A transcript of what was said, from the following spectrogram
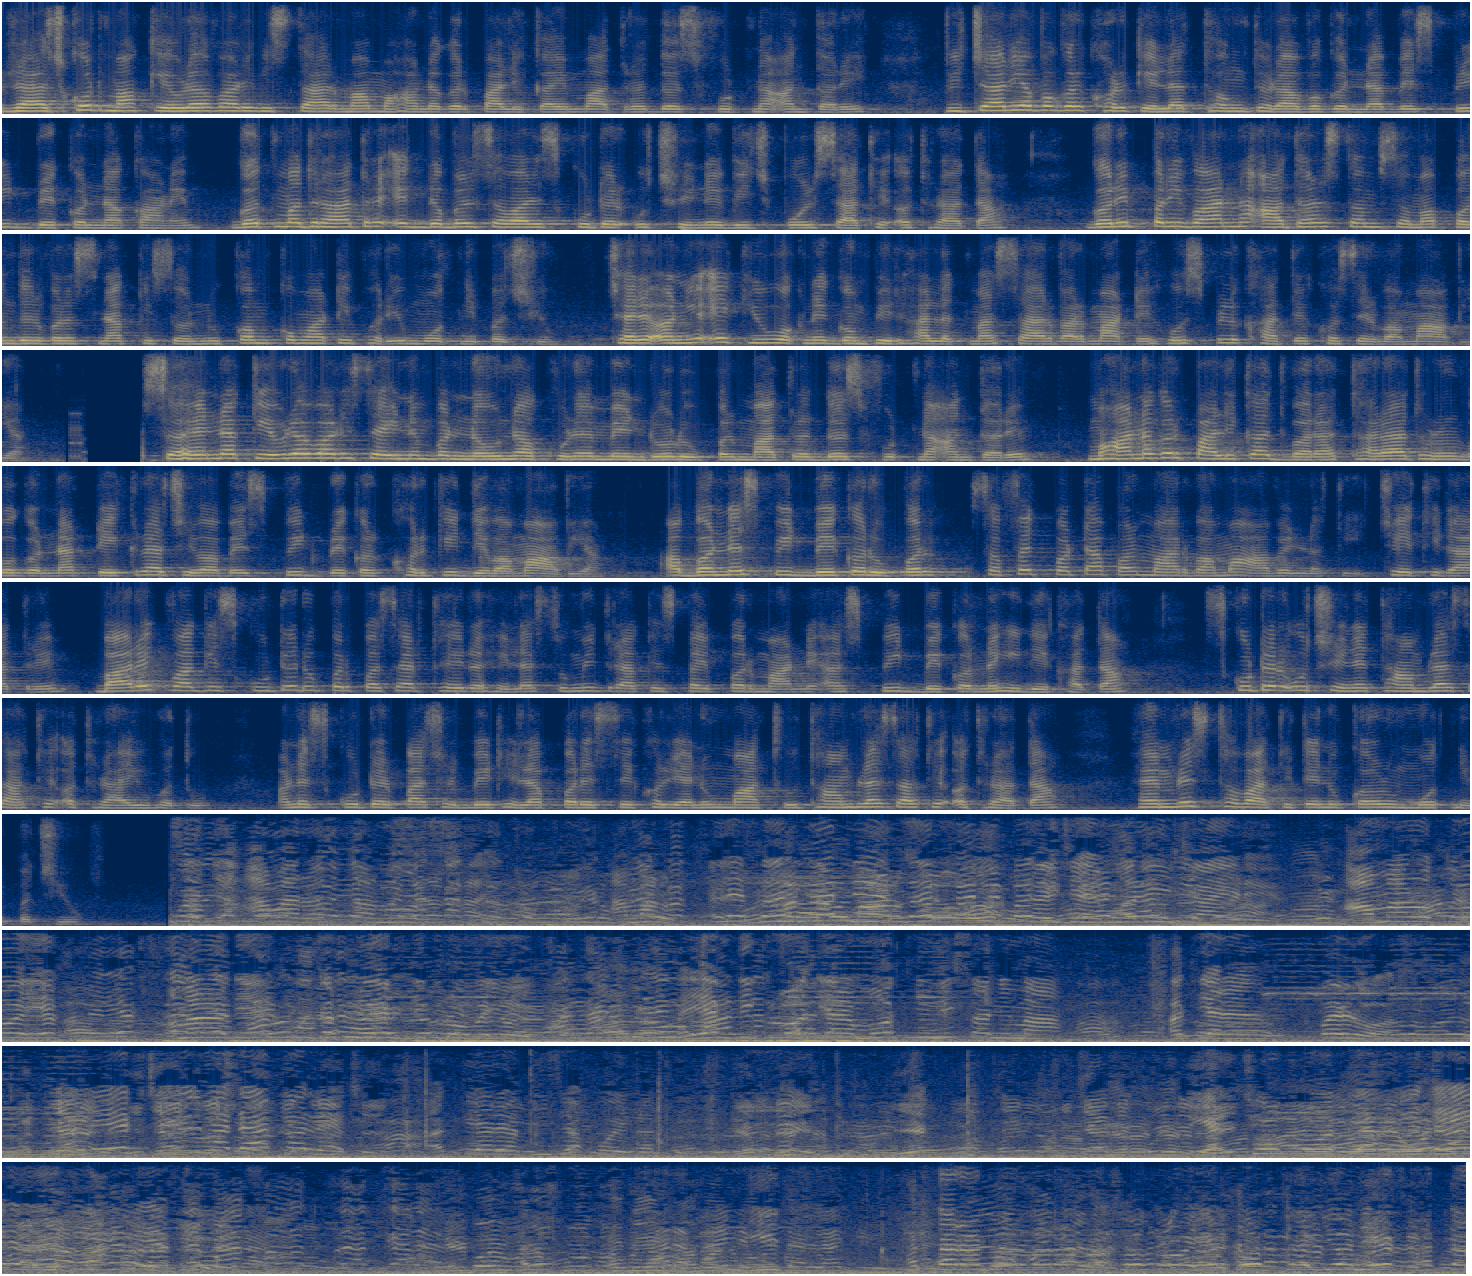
રાજકોટમાં કેવડાવાડી વિસ્તારમાં મહાનગરપાલિકાએ માત્ર દસ ફૂટના અંતરે વિચાર્યા વગર ખડકેલા થંગધડા વગરના બે સ્પીડ બ્રેકરના કારણે ગત મધરાત્રે એક ડબલ સવારી સ્કૂટર ઉછરીને વીજ પોલ સાથે અથડાતા ગરીબ પરિવારના આધાર સમા પંદર વર્ષના કિશોરનું કમકમાટી ભર્યું મોત નીપજ્યું. જ્યારે અન્ય એક યુવકને ગંભીર હાલતમાં સારવાર માટે હોસ્પિટલ ખાતે ખસેડવામાં આવ્યા. શહેરના કેવડાવાડી સહી નંબર નવના ખૂણે મેઇન રોડ ઉપર માત્ર દસ ફૂટના અંતરે મહાનગરપાલિકા દ્વારા ધારાધોરણ વગરના ટેકરા જેવા બે સ્પીડ બ્રેકર ખરકી દેવામાં આવ્યા. આ બંને સ્પીડ બ્રેકર ઉપર સફેદ પટ્ટા પણ મારવામાં આવેલ નથી. જેથી રાત્રે બારેક વાગે સ્કૂટર ઉપર પસાર થઈ રહેલા સુમિત રાકેશભાઈ પરમારને આ સ્પીડ બ્રેકર નહીં દેખાતા સ્કૂટર ઉછરીને થાંભલા સાથે અથડાયું હતું અને સ્કૂટર પાછળ બેઠેલા પરેશ શેખલિયાનું માથું થાંભલા સાથે અથડાતા હેમરેજ થવાથી તેનું કરુણ મોત નીપજ્યું અમારો એટલે સરકારને સરકારને થઈ જાય મરી જાય અમારો તો એક અમારા દેશ મુજબનો એક દીકરો વયો. એક દીકરો અત્યારે મોતની નિશાનીમાં અત્યારે પડ્યો છે. અને એક જેલમાં દાખલ છે. અત્યારે બીજા કોઈ નથી એક છોકરો અત્યારે સત્તર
